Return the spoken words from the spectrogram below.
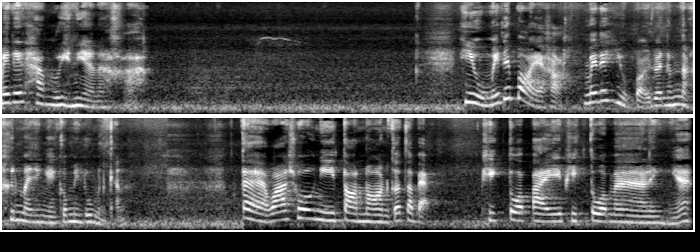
ไม่ได้ทำวีเนียนะคะ หิวไม่ได้บ่อยอะค่ะ ไม่ได้หิวบ่อยด้วยน้ำหนักขึ้นมายังไงก็ไม่รู้เหมือนกัน แต่ว่าช่วงนี้ตอนนอนก็จะแบบพลิกตัวไปพลิกตัวมาอะไรอย่างเงี้ย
